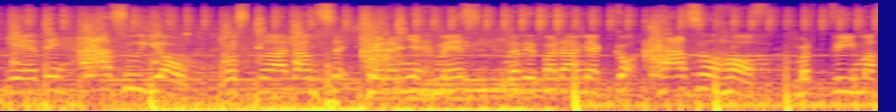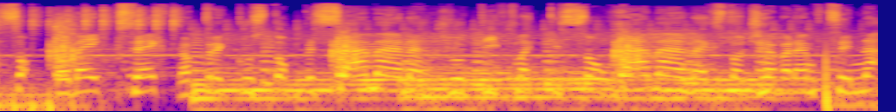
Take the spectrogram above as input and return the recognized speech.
mě vyházujou, rozkládám se, že mě hmyz, nevypadám jako Hazelhoff, mrtvý maso, dodej ksik, na triku stopy semen, žlutý fleky jsou vemenek, s točeverem chci na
